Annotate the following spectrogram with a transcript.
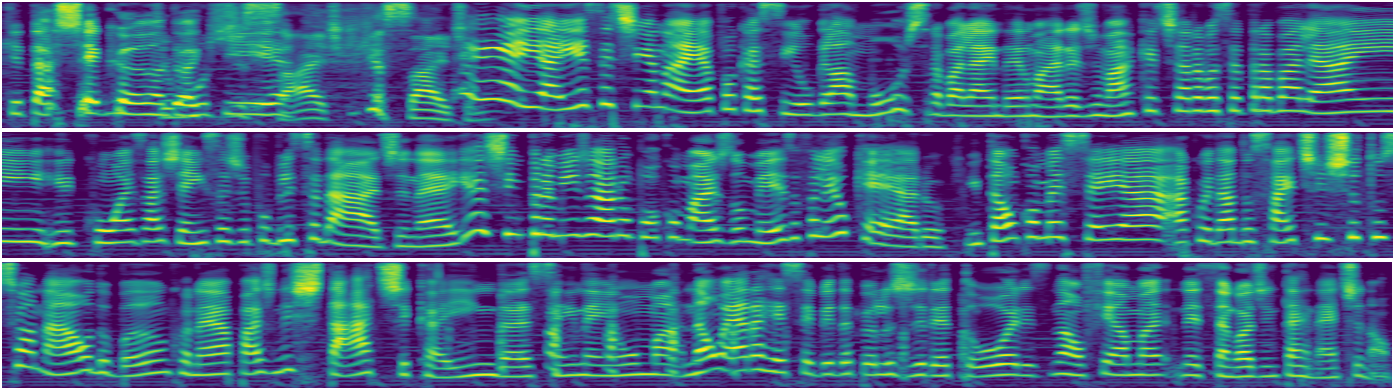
que tá chegando um monte aqui? de site. O que que é site? né? É, e aí você tinha na época, assim, o glamour de trabalhar ainda numa área de marketing era você trabalhar em, com as agências de publicidade, né? E assim, pra mim já era um pouco mais do mês, eu falei, eu quero. Então comecei a, a cuidar do site institucional do banco, né? A página estática ainda, sem nenhuma. Não era recebida pelos diretores. Não, Fiamma, nesse negócio de internet, não.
